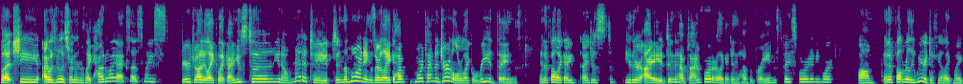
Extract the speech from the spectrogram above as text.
but she I was really struggling with like how do I access my spirituality? Like like I used to, you know, meditate in the mornings or like have more time to journal or like read things. And it felt like I I just either I didn't have time for it or like I didn't have the brain space for it anymore. Um, and it felt really weird to feel like my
